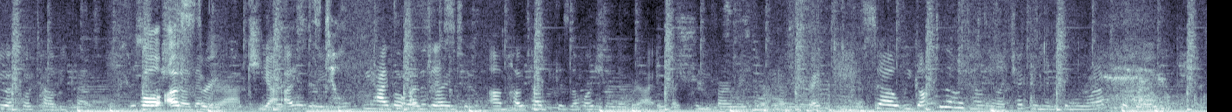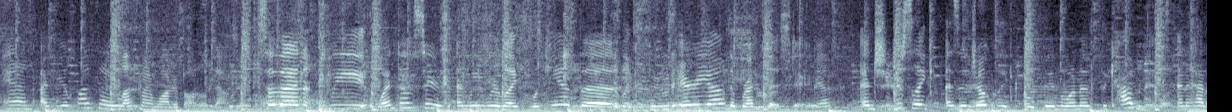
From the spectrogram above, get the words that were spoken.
We to a hotel because Well, us three. yeah, us three. We had to go to this um, hotel because the horse show that we're at is like pretty far away from our house, right? So we got to the hotel and we like checked in and everything. We went up to the room, and I realized that I left my water bottle downstairs. So then we went downstairs and we were like looking at the like food area, the breakfast area. and she just like as a joke like opened one of the cabinets and it had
